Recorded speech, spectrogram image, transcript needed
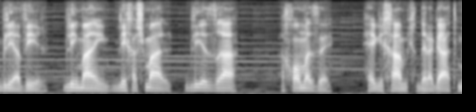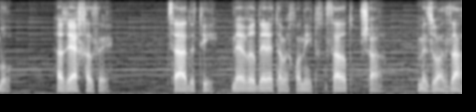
בלי אוויר, בלי מים, בלי חשמל, בלי עזרה. החום הזה, הגה חם מכדי לגעת בו. הריח הזה. צעדתי לעבר דלת המכונית, חסר תחושה, מזועזע.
